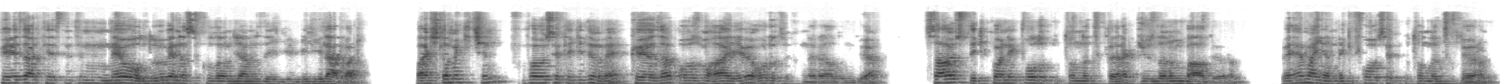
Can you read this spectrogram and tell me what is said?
Quasar testnetinin ne olduğu ve nasıl kullanacağımızla ilgili bilgiler var. Başlamak için Faucet'e gidin ve Quasar, Ozmo AY ve Oro takımları alın diyor. Sağ üstteki Connect Wallet butonuna tıklayarak cüzdanımı bağlıyorum ve hemen yanındaki Faucet butonuna tıklıyorum.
